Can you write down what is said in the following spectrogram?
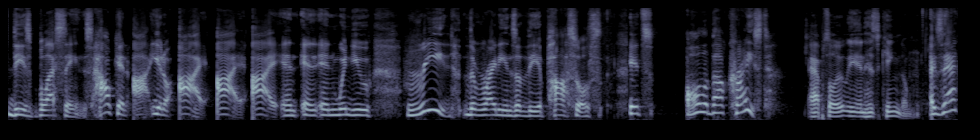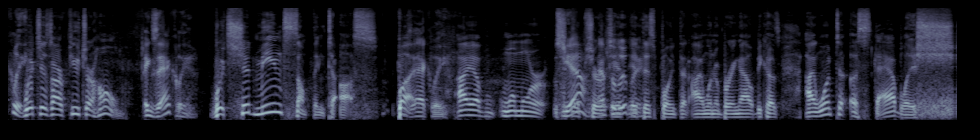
these blessings? How can I, you know, I, I, I. And, and, and when you read the writings of the apostles, it's all about Christ. Absolutely, in his kingdom. Exactly. Which is our future home. Exactly. Which should mean something to us. But exactly. I have one more scripture yeah, at, at, this point that I want to bring out because I want to establish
